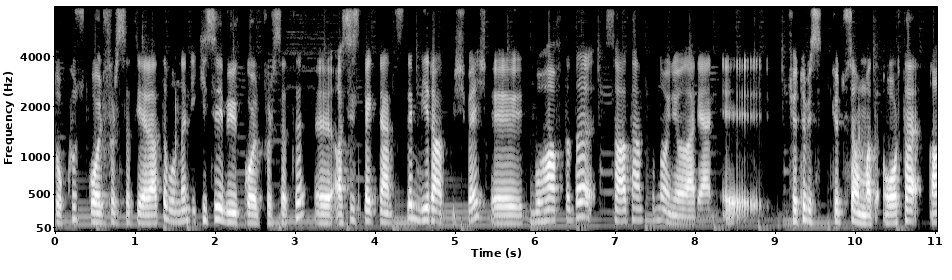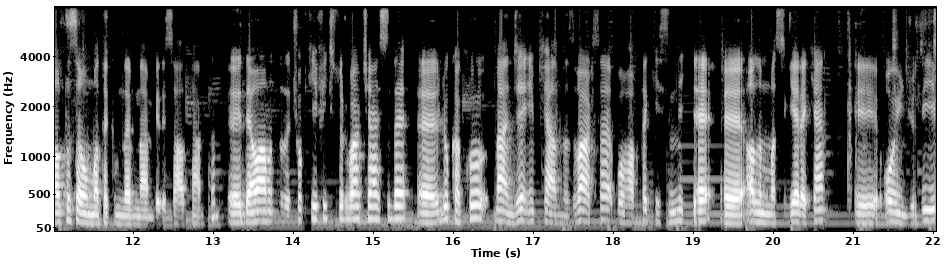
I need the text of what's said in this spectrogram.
9 gol fırsatı yarattı. Bunların ikisi büyük gol fırsatı. E, asist beklentisi de 1.65. E, bu haftada Southampton'la oynuyorlar yani. E, kötü bir kötü savunma orta altı savunma takımlarından biri Southampton. E, devamında da çok iyi fikstür var Chelsea'de. E, Lukaku bence imkanınız varsa bu hafta kesinlikle e, alınması gereken e, oyuncu deyip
